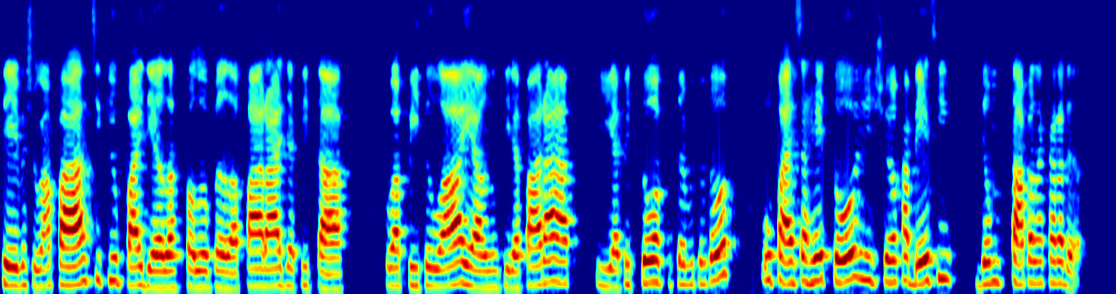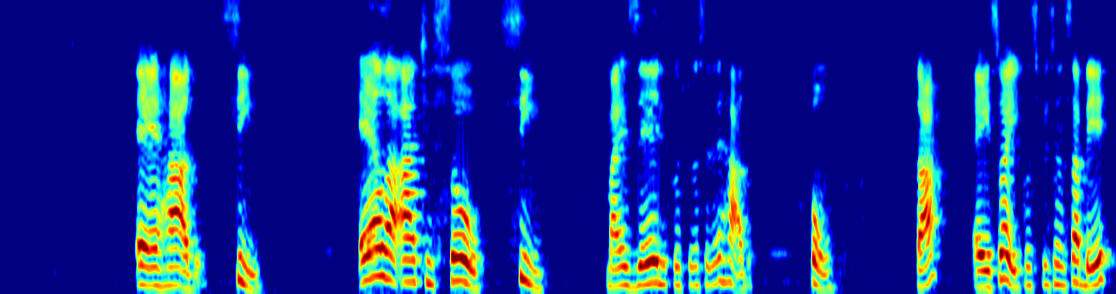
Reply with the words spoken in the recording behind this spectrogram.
teve, chegou uma parte que o pai dela falou para ela parar de apitar o apito lá e ela não queria parar, e apitou, apitou, apitou, apitou. O pai se arretou, encheu a cabeça e deu um tapa na cara dela. É errado? Sim. Ela atiçou? Sim. Mas ele continua sendo errado. Ponto. Tá? É isso aí que você precisa saber.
